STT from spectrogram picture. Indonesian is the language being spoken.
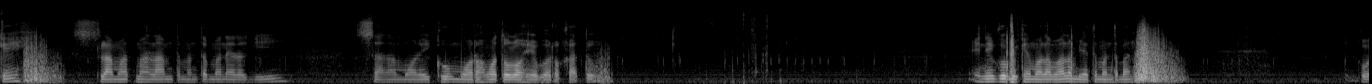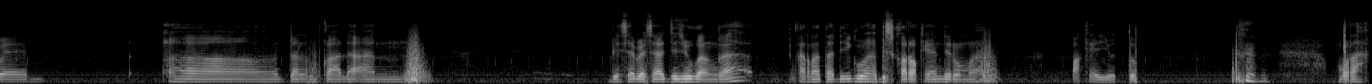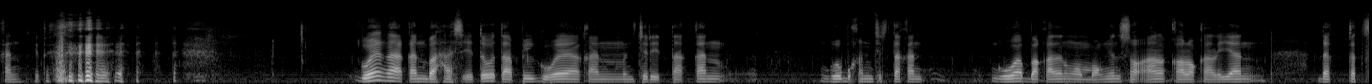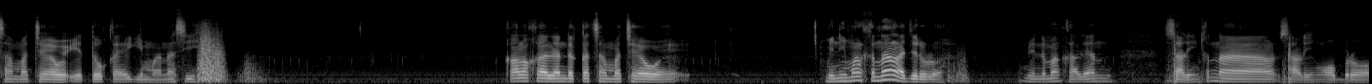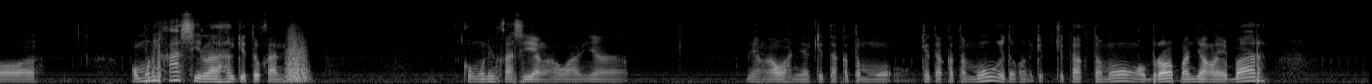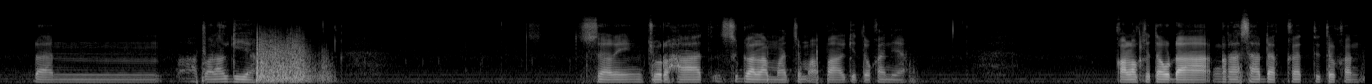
Oke, selamat malam teman-teman lagi. Assalamualaikum warahmatullahi wabarakatuh. Ini gue bikin malam-malam ya teman-teman. Gue uh, dalam keadaan biasa-biasa aja juga enggak, karena tadi gue habis karaokean di rumah pakai YouTube. Murah kan gitu. gue nggak akan bahas itu tapi gue akan menceritakan gue bukan menceritakan gue bakalan ngomongin soal kalau kalian deket sama cewek itu kayak gimana sih. Kalau kalian deket sama cewek minimal kenal aja dulu. Minimal kalian saling kenal saling ngobrol komunikasi lah gitu kan komunikasi yang awalnya yang awalnya kita ketemu kita ketemu gitu kan kita ketemu ngobrol panjang lebar dan apalagi ya sering curhat segala macam apa gitu kan ya. Kalau kita udah ngerasa deket itu kan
